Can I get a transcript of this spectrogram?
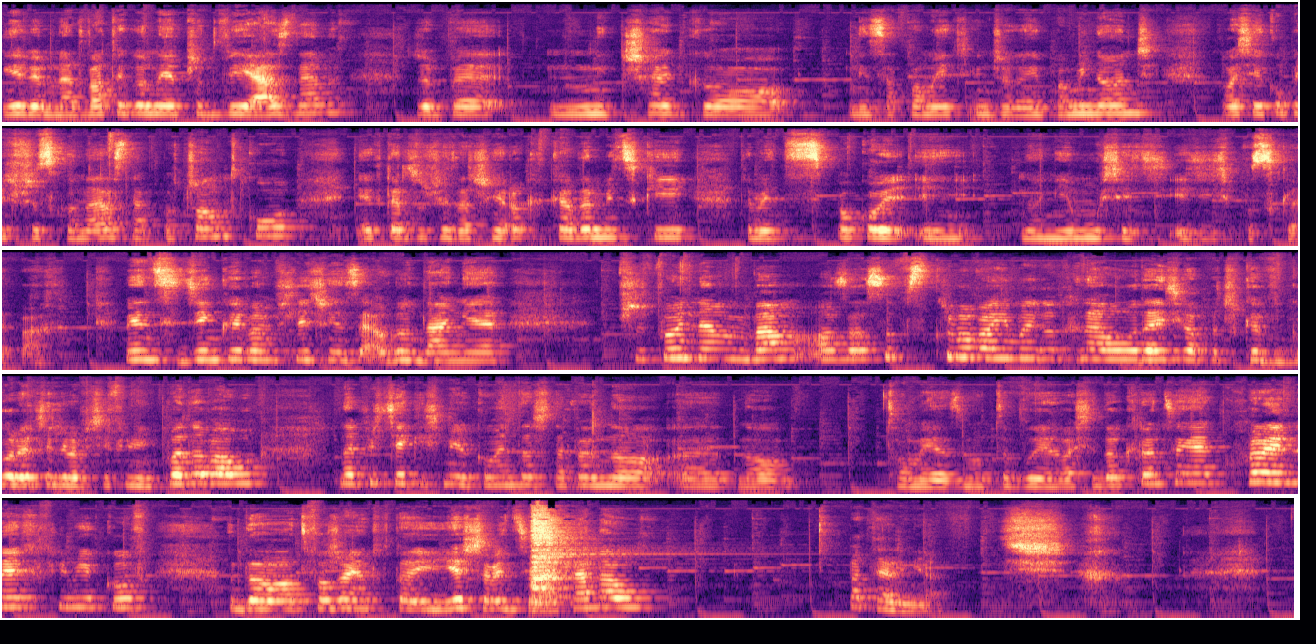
nie wiem, na dwa tygodnie przed wyjazdem, żeby niczego nie zapomnieć, niczego nie pominąć. Właśnie kupić wszystko naraz na początku. Jak teraz już się zacznie rok akademicki, to mieć spokój i no, nie musieć jeździć po sklepach. Więc dziękuję Wam ślicznie za oglądanie. Przypominam Wam o zasubskrybowaniu mojego kanału, dajcie łapeczkę w górę, jeżeli Wam się filmik podobał. Napiszcie jakiś miły komentarz, na pewno e, no, to mnie zmotywuje właśnie do kręcenia kolejnych filmików, do tworzenia tutaj jeszcze więcej na kanał. Patelnia.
